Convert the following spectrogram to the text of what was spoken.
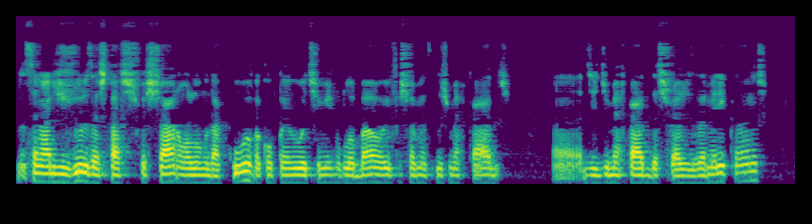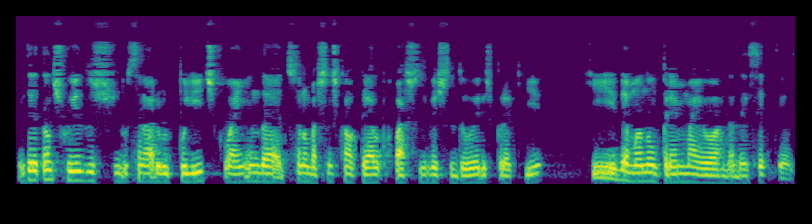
No cenário de juros, as taxas fecharam ao longo da curva, acompanhando o otimismo global e o fechamento dos mercados, uh, de, mercado das treasuries americanas. Entretanto, os ruídos do cenário político ainda adicionam bastante cautela por parte dos investidores por aqui, que demandam um prêmio maior, dada a incerteza.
